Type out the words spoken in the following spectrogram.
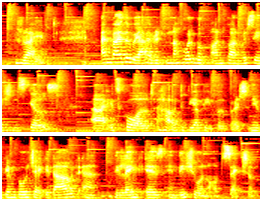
right? And by the way, I have written a whole book on conversation skills uh, it's called How to Be a People Person. You can go check it out, and the link is in the show notes section.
